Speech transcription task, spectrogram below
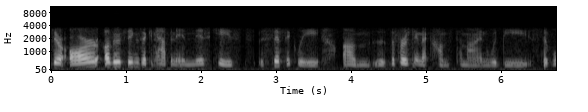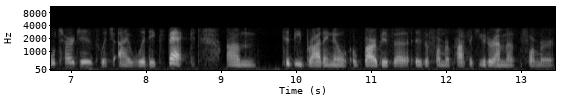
There are other things that can happen in this case specifically, um, the, the, first thing that comes to mind would be civil charges, which I would expect um, to be brought. I know Barb is a is a former prosecutor. I'm a former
